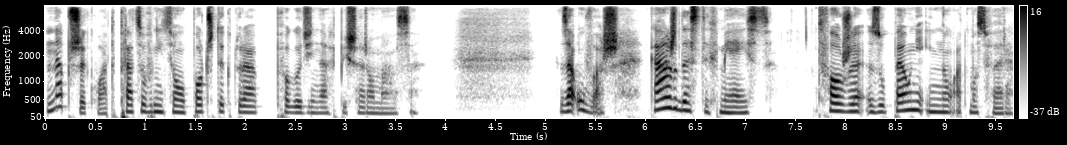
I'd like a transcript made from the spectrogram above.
na przykład pracownicą poczty, która po godzinach pisze romanse. Zauważ, każde z tych miejsc tworzy zupełnie inną atmosferę,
